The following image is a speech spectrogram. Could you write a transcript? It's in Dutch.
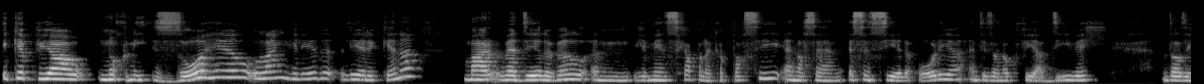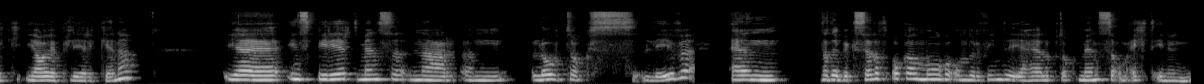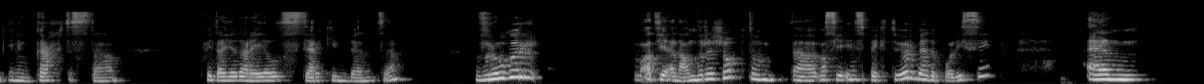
Ik heb jou nog niet zo heel lang geleden leren kennen, maar wij delen wel een gemeenschappelijke passie en dat zijn essentiële oliën. En het is dan ook via die weg dat ik jou heb leren kennen. Jij inspireert mensen naar een low-tox leven en dat heb ik zelf ook al mogen ondervinden. Je helpt ook mensen om echt in hun, in hun kracht te staan. Ik vind dat je daar heel sterk in bent. Hè? Vroeger had je een andere job. Toen uh, was je inspecteur bij de politie. En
